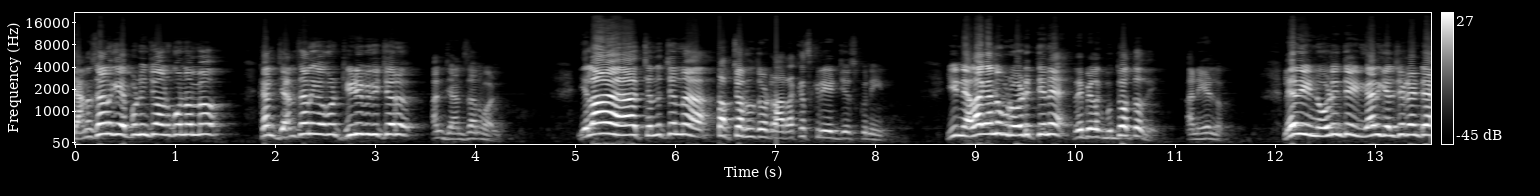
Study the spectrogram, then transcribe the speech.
జనసేనకి ఎప్పటి నుంచో అనుకున్నాం మేము కానీ జనసేనకి ఇవ్వకుండా టీడీపీకి ఇచ్చారు అని జనసేన వాళ్ళు. ఇలా చిన్న చిన్న టప్చర్లతో ఆ రక్కస్ క్రియేట్ చేసుకుని ఈయన ఎలాగైనా ఇప్పుడు ఓడితేనే రేపు వీళ్ళకి బుద్ధి వస్తుంది అని వీళ్ళు లేదు ఈయన నోడింతే ఈయన కానీ గెలిచాడంటే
